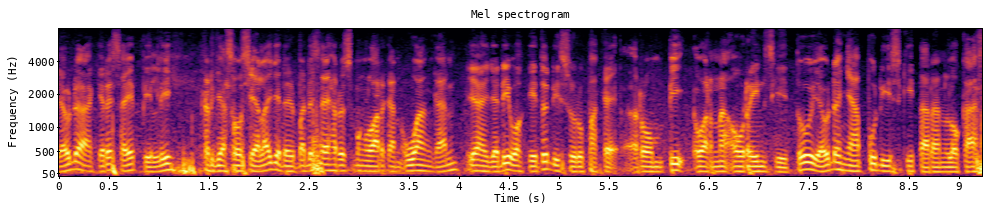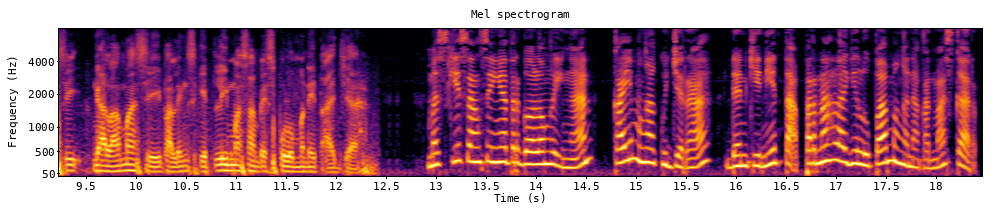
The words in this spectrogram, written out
Ya udah akhirnya saya pilih kerja sosial aja daripada saya harus mengeluarkan uang kan? Ya jadi waktu itu disuruh pakai rompi warna orange gitu ya udah nyapu di sekitaran lokasi. Nggak lama sih paling sekitar 5 sampai 10 menit aja. Meski sanksinya tergolong ringan, Kai mengaku jerah dan kini tak pernah lagi lupa mengenakan masker.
